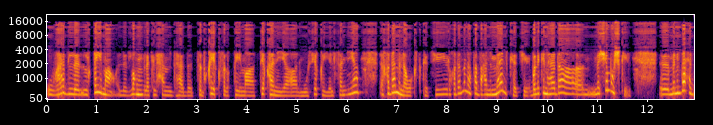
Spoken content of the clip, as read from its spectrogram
وهذا القيمة اللهم لك الحمد هذا التدقيق في القيمة التقنية الموسيقية الفنية خدا منا وقت كثير وخدا منا طبعا مال كثير ولكن هذا ماشي مشكل من بعد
